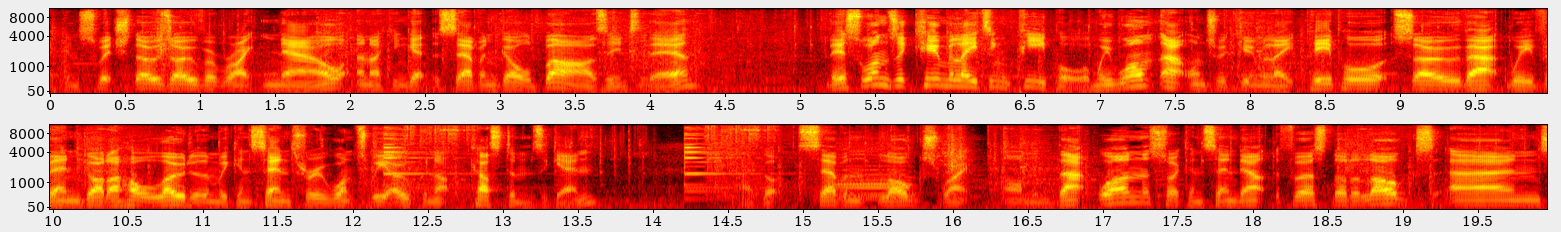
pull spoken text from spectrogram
I can switch those over right now, and I can get the seven gold bars into there. This one's accumulating people, and we want that one to accumulate people so that we've then got a whole load of them we can send through once we open up customs again. I've got seven logs right on that one, so I can send out the first lot of logs, and...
